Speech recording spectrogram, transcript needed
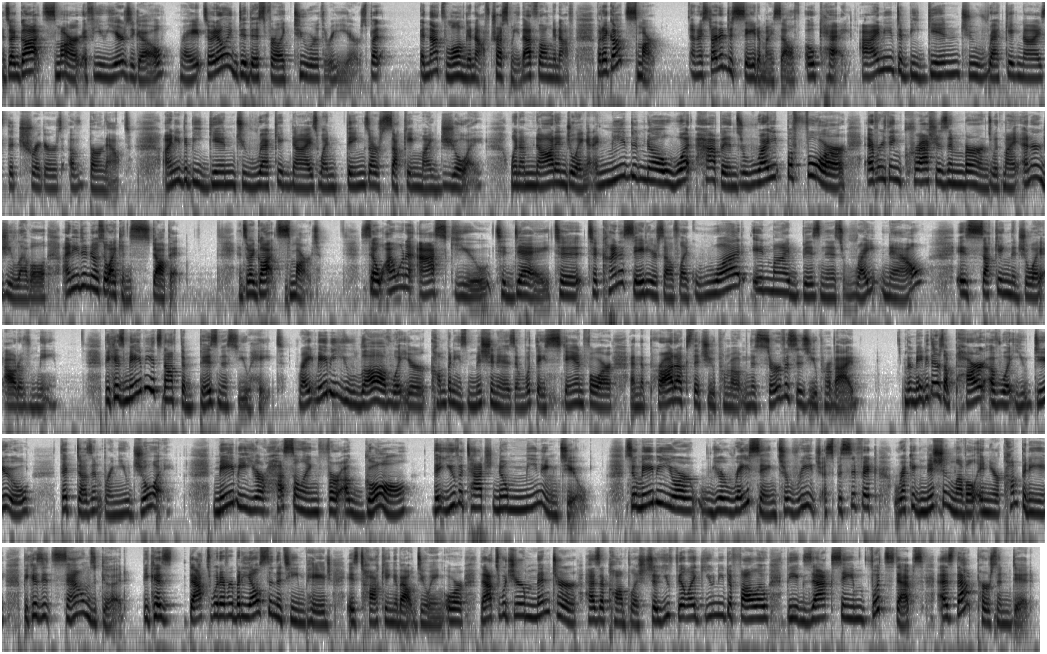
And so I got smart a few years ago, right? So I only did this for like two or three years, but, and that's long enough. Trust me, that's long enough. But I got smart and I started to say to myself, okay, I need to begin to recognize the triggers of burnout. I need to begin to recognize when things are sucking my joy, when I'm not enjoying it. I need to know what happens right before everything crashes and burns with my energy level. I need to know so I can stop it. And so I got smart. So I want to ask you today to to kind of say to yourself like what in my business right now is sucking the joy out of me? Because maybe it's not the business you hate right? Maybe you love what your company's mission is and what they stand for and the products that you promote and the services you provide. But maybe there's a part of what you do that doesn't bring you joy. Maybe you're hustling for a goal that you've attached no meaning to. So maybe you're you're racing to reach a specific recognition level in your company because it sounds good. Because that's what everybody else in the team page is talking about doing, or that's what your mentor has accomplished. So you feel like you need to follow the exact same footsteps as that person did.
